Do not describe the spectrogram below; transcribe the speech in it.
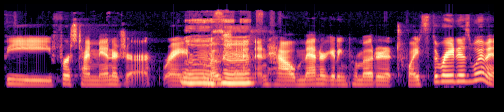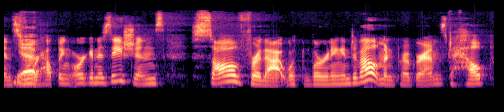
the first time manager, right? Mhm. Promotion and how men are getting promoted at twice the rate as women. So Yep. we're helping organizations solve for that with learning and development programs to help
